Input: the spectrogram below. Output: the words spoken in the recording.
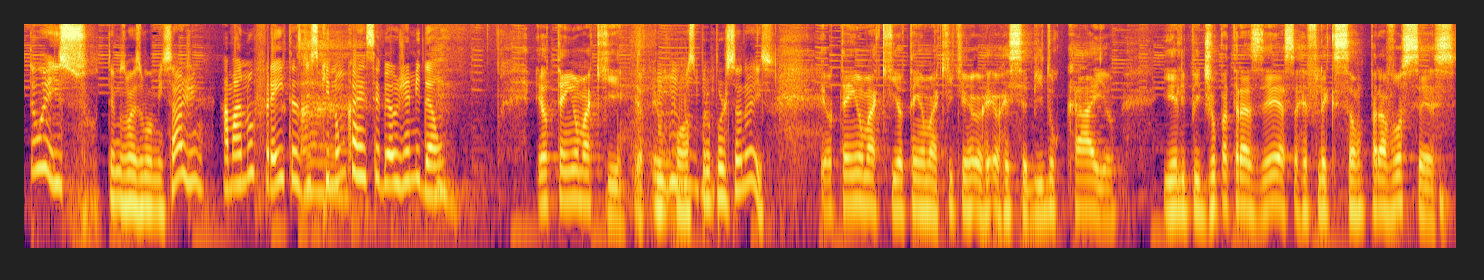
Então é isso. Temos mais uma mensagem? A Manu Freitas disse que nunca recebeu o gemidão. Eu tenho uma aqui. Eu, Eu posso proporcionar isso. eu tenho uma aqui, eu tenho uma aqui que eu, eu recebi do Caio. E ele pediu pra trazer essa reflexão pra vocês.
